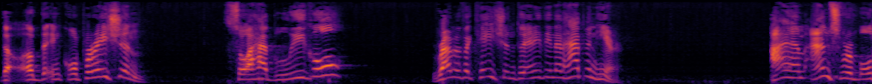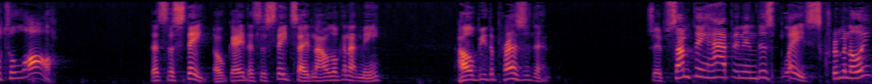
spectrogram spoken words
the, of the incorporation. So I have legal ramification to anything that happened here. I am answerable to law. That's the state, okay? That's the state side. Now looking at me, I'll be the president. So if something happened in this place criminally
